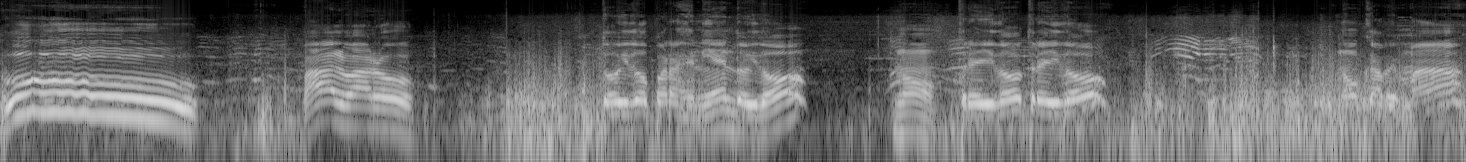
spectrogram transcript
¡Uh! ¡Bárbaro! 2 y 2 para Geniel, 2 y 2. No, 3 y 2, 3 y 2. No cabe más.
